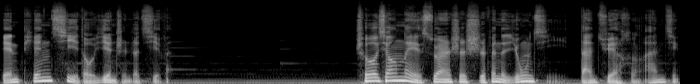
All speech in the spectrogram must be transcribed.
连天气都映衬着气氛。车厢内虽然是十分的拥挤，但却很安静。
